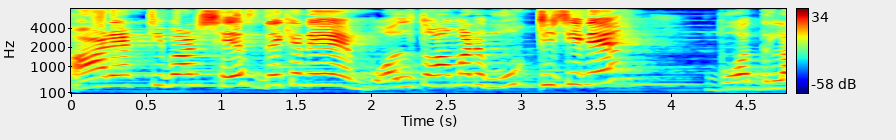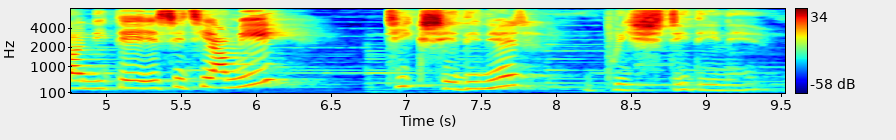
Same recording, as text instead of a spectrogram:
আর একটিবার শেষ দেখে নে বলতো আমার মুখটি চিনে। বদলা নিতে এসেছি আমি ঠিক সেদিনের বৃষ্টি দিনে।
